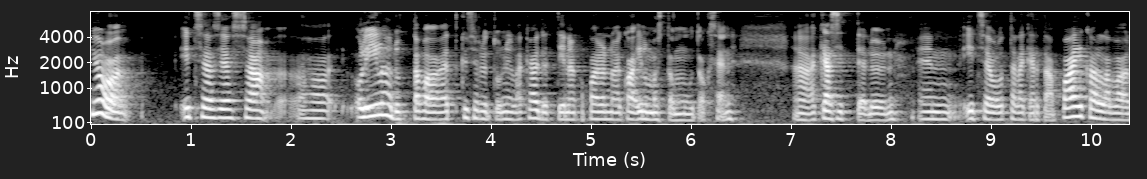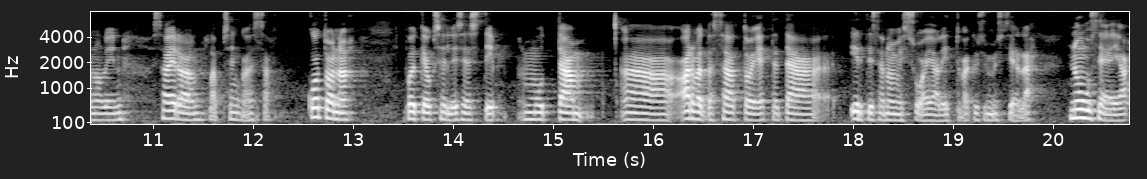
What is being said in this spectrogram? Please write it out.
Joo, itse asiassa äh, oli ilahduttavaa, että kyselytunnilla käytettiin aika paljon aikaa ilmastonmuutoksen äh, käsittelyyn. En itse ollut tällä kertaa paikalla, vaan olin sairaan lapsen kanssa kotona poikkeuksellisesti, mutta äh, arvata saattoi, että tämä irtisanomissuojaan liittyvä kysymys siellä nousee ja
